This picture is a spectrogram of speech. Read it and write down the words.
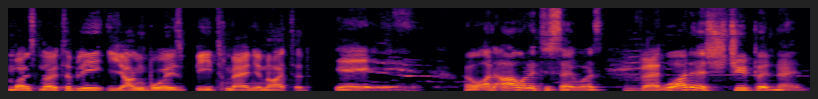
most notably, Young Boys beat Man United. Yeah. And what I wanted to say was, That what a stupid name.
